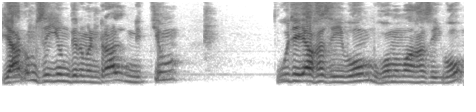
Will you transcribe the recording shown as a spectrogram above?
யாகம் செய்யும் தினம் என்றால் நித்தியம் பூஜையாக செய்வோம் ஹோமமாக செய்வோம்.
